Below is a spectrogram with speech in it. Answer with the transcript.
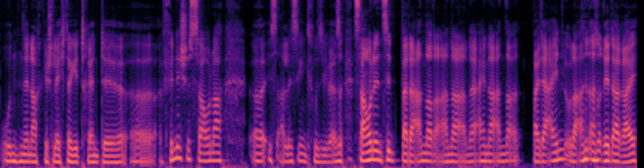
und eine nach Geschlechter getrennte äh, finnische Sauna äh, ist alles inklusive. Also Saunen sind bei der anderen, einer, einer, einer, bei der einen oder anderen Reederei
